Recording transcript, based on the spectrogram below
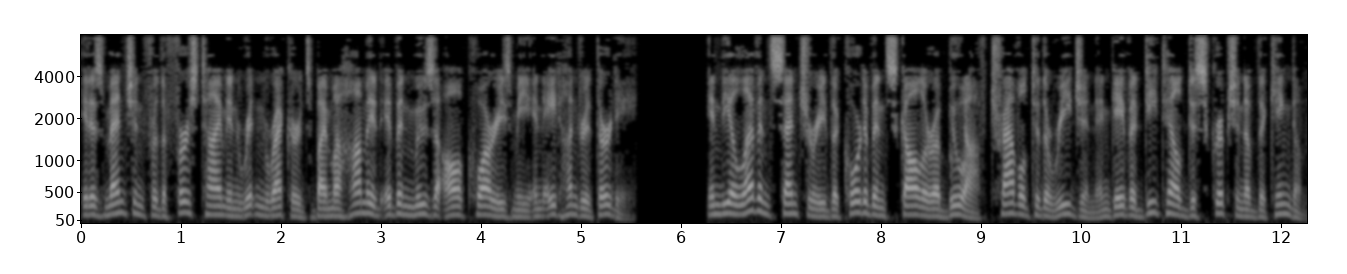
it is mentioned for the first time in written records by Muhammad ibn Musa al-Khwarizmi in 830. In the 11th century the Cordoban scholar Abu Auf travelled to the region and gave a detailed description of the kingdom.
